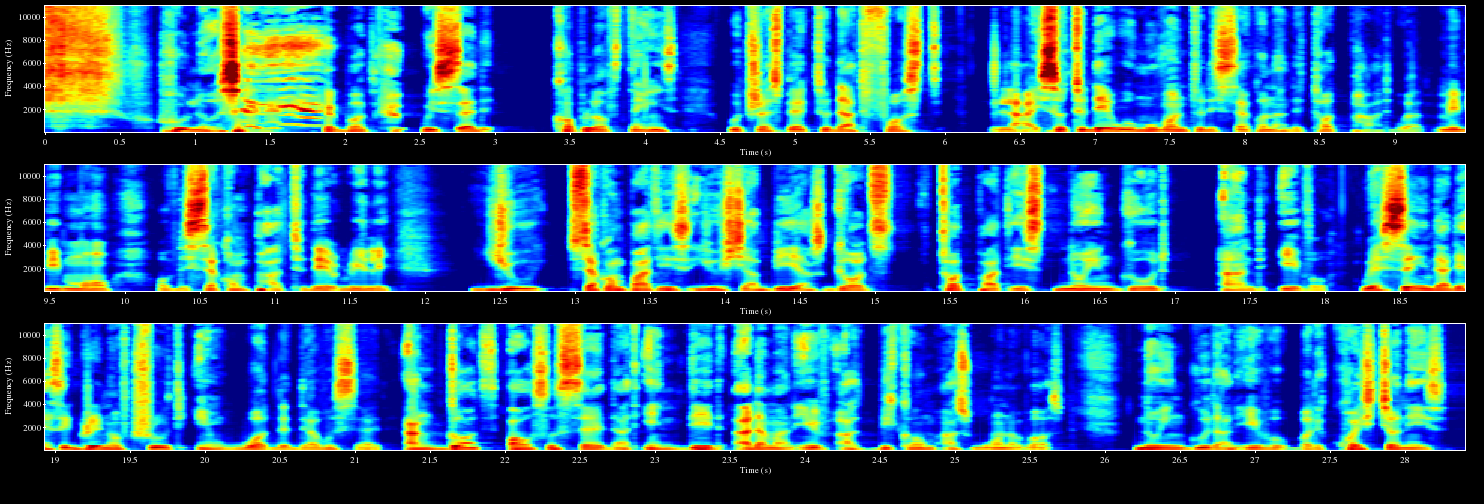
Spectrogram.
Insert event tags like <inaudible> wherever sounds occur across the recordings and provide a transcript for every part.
who knows? <laughs> but we said a couple of things with respect to that first lie. So today we'll move on to the second and the third part. Well, maybe more of the second part today, really. You second part is you shall be as gods. Third part is knowing good and evil. We are saying that there's a grain of truth in what the devil said. And God also said that indeed Adam and Eve have become as one of us, knowing good and evil. But the question is,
